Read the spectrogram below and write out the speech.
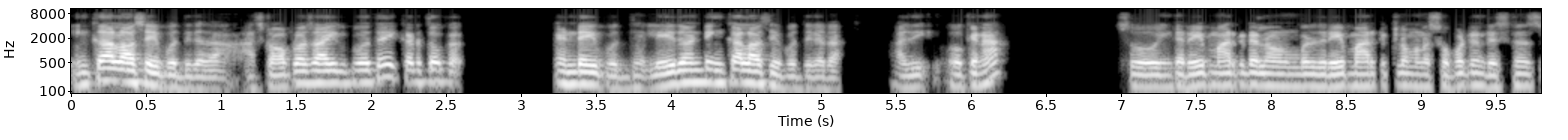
ఇంకా లాస్ అయిపోద్ది కదా! ఆ స్టాప్ లాస్ ఆగిపోతే ఇక్కడతో ఎండ్ అయిపోద్ది. లేదు అంటే ఇంకా లాస్ అయిపోద్ది కదా! అది ఓకేనా? సో ఇంకా రేపు మార్కెట్ ఎలా ఉండబోద్ది? రేపు మార్కెట్లో మన సపోర్ట్ అండ్ రెసిడెన్స్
